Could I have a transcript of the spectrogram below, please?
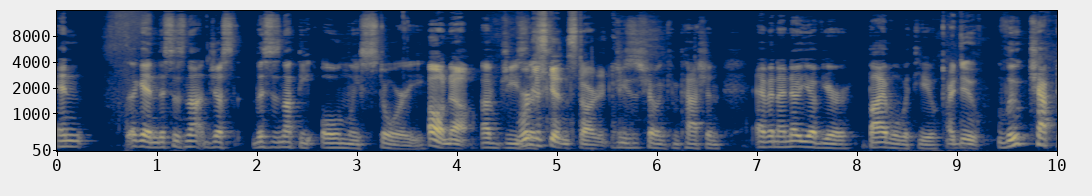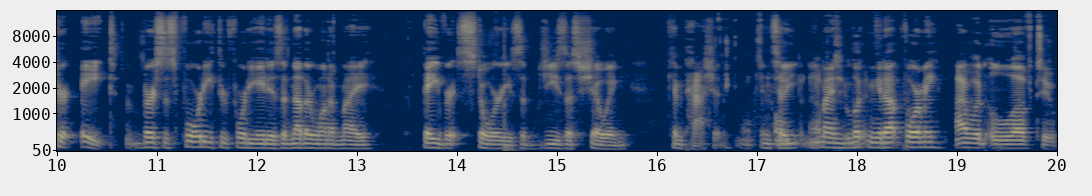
And again, this is not just this is not the only story Oh no, of Jesus. we're just getting started. Jesus showing compassion. Evan, I know you have your Bible with you. I do. Luke chapter 8, verses 40 through 48 is another one of my favorite stories of Jesus showing compassion. Let's And so you, you mind looking it up for me? I would love to.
